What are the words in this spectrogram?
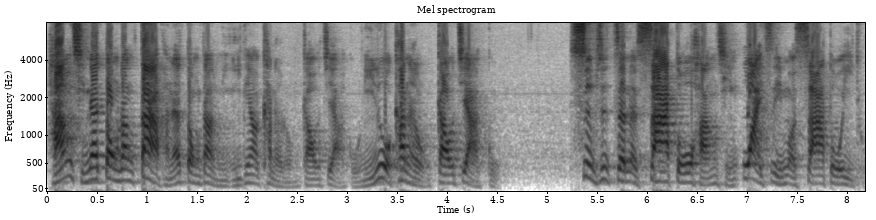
行情在动荡，大盘在动荡，你一定要看得懂高价股。你如果看得懂高价股，是不是真的杀多行情？外资有没有杀多意图？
